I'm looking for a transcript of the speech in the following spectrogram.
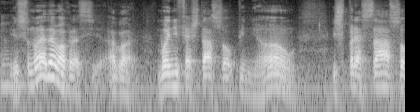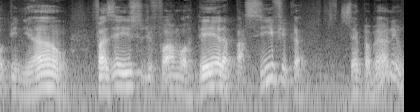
Uhum. Isso não é democracia. Agora, manifestar sua opinião, expressar sua opinião, fazer isso de forma ordeira, pacífica, sem problema nenhum.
